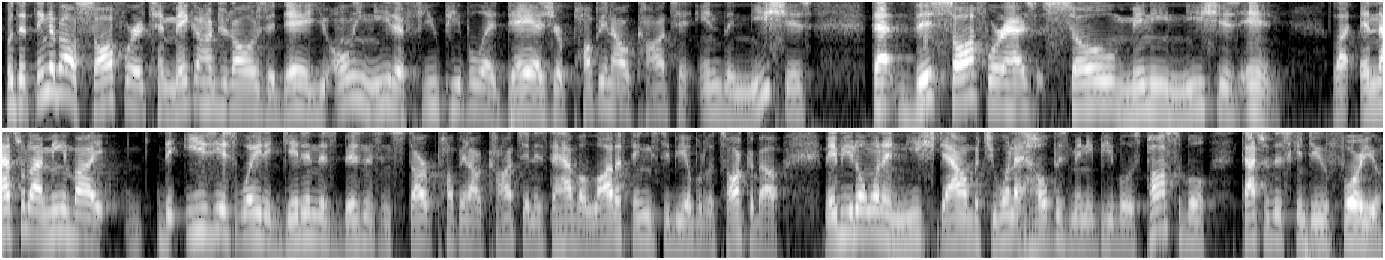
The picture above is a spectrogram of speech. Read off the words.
But the thing about software, to make $100 a day, you only need a few people a day as you're pumping out content in the niches that this software has so many niches in. Like, and that's what I mean by the easiest way to get in this business and start pumping out content is to have a lot of things to be able to talk about. Maybe you don't want to niche down, but you want to help as many people as possible. That's what this can do for you.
